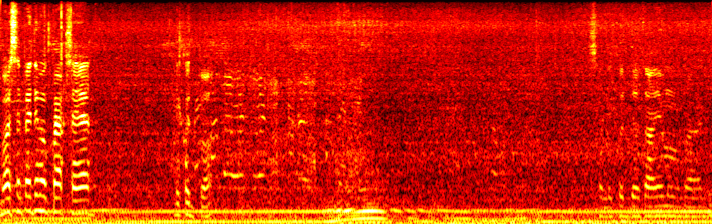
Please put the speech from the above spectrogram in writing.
Boss, saan pwede mag-park sir? Likod po. Sa likod daw tayo mga bali.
